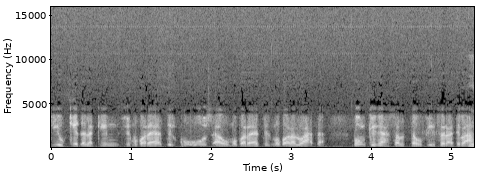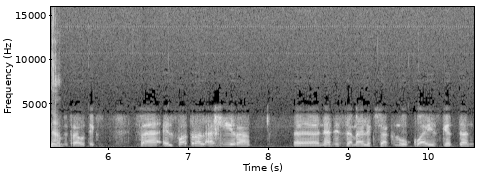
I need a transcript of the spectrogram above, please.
فيه وكده لكن في مباريات الكؤوس أو مباريات المباراة الواحدة ممكن يحصل توفيق فرقة تبقى احسن نعم. وتكسب. فالفترة الأخيرة آه نادي الزمالك شكله كويس جدا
